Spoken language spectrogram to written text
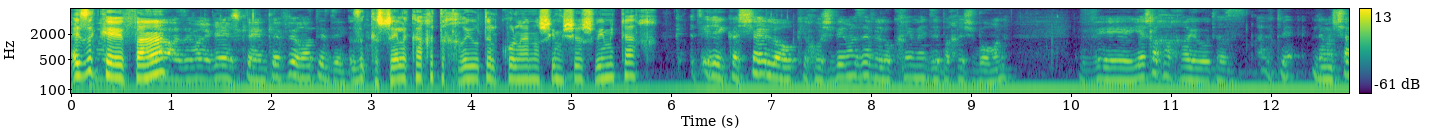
איזה כיף, אה? וואו, זה מרגש, כן, כיף לראות את זה. זה קשה לקחת אחריות על כל האנשים שיושבים איתך? תראי, קשה לו, כי חושבים על זה ולוקחים את זה בחשבון, ויש לך אחריות, אז למשל,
